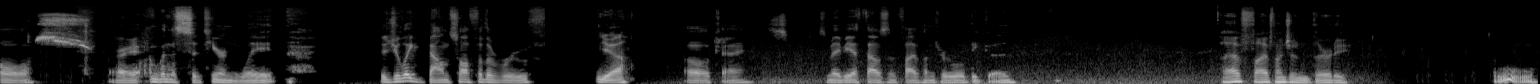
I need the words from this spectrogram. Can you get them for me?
Oh. Alright, I'm gonna sit here and wait. Did you like bounce off of the roof? Yeah. Oh, okay. So maybe a thousand five hundred will be good. I have 530. Ooh.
